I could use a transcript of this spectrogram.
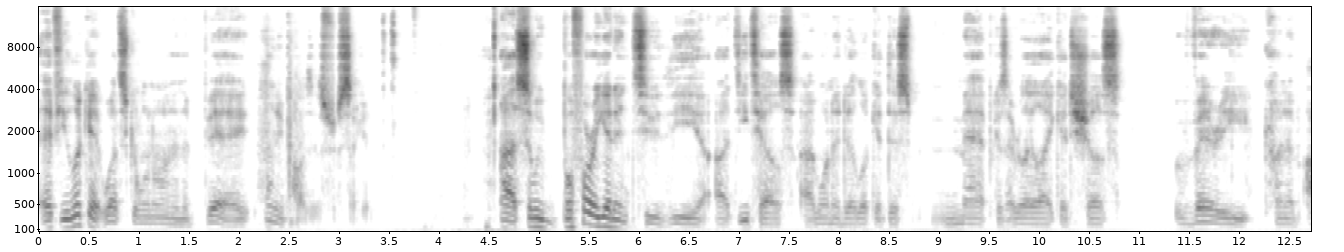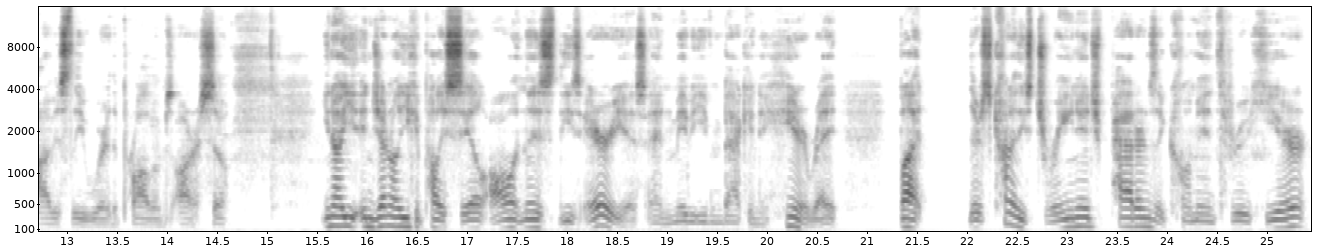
if you look at what's going on in the bay, let me pause this for a second. Uh, so we, before we get into the uh, details, I wanted to look at this map because I really like it. Shows very kind of obviously where the problems are. So, you know, in general, you could probably sail all in this these areas and maybe even back into here, right? But there's kind of these drainage patterns that come in through here.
